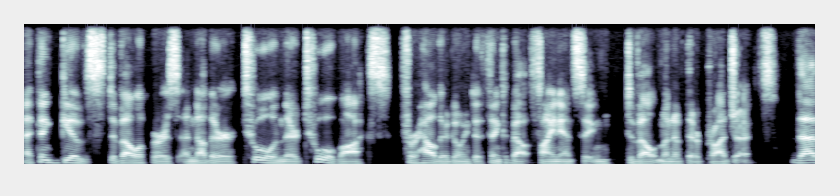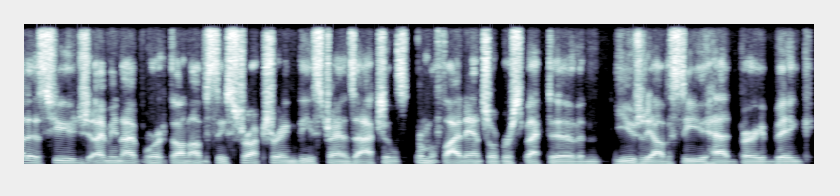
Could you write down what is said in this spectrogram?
I think, gives developers another tool in their toolbox for how they're going to think about financing development of their projects. That is huge. I mean, I've worked on obviously structuring these transactions from a financial perspective. And usually, obviously, you had very big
